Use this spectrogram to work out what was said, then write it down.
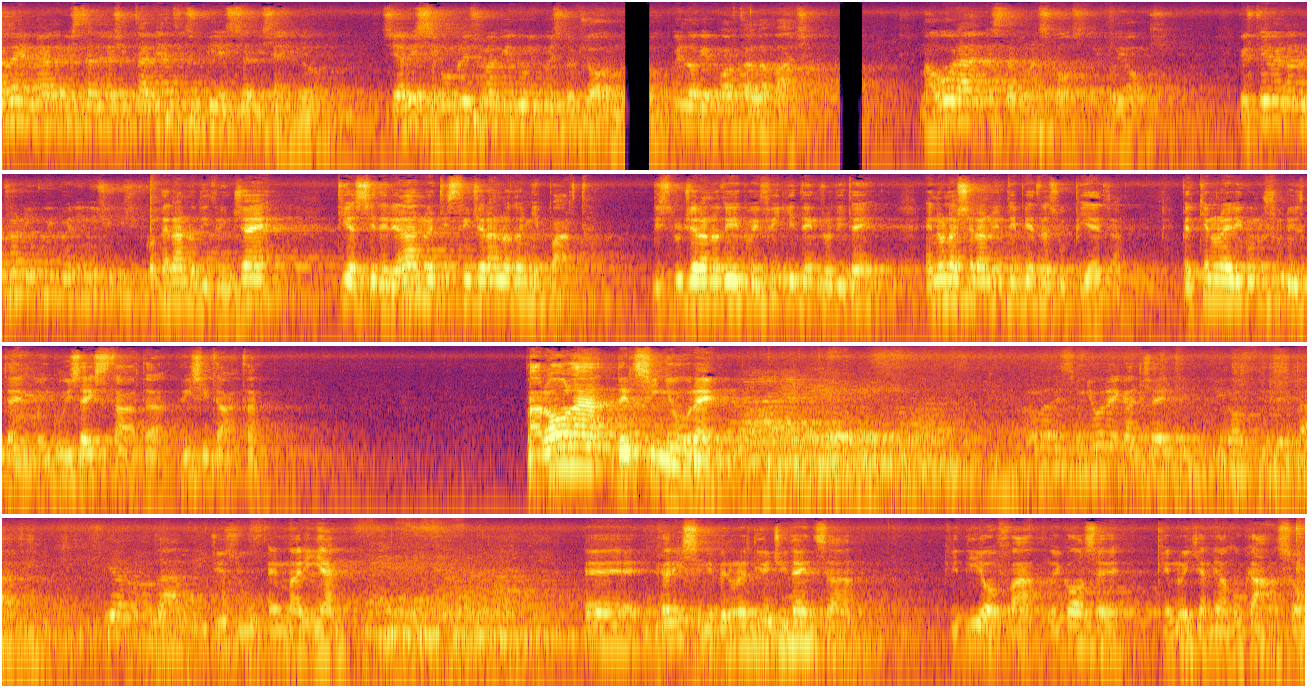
Gerusalemme alla vista della città pianse su di essa dicendo se avessi compreso anche tu in questo giorno quello che porta alla pace, ma ora è stato nascosto ai tuoi occhi. Per te verranno giorni in cui i tuoi nemici ti circonderanno di trincee ti assiederanno e ti stringeranno da ogni parte. Distruggeranno te i tuoi figli dentro di te e non lasceranno in te pietra su pietra, perché non hai riconosciuto il tempo in cui sei stata visitata. Parola del Signore. Parola del Signore cancelli tutti i nostri peccati. Siano lodati Gesù e Maria. Eh, carissimi, per una Dio incidenza che Dio fa le cose che noi chiamiamo caso,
